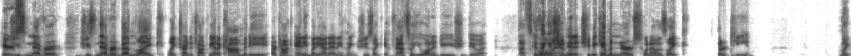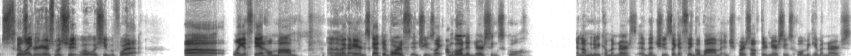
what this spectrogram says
Here's She's never she's never been like like tried to talk me out of comedy or talk anybody out of anything. She's like if that's what you want to do, you should do it. that's Because cool, I guess she did it. She became a nurse when I was like 13. Like switch like- careers. What she what was she before that? uh like a stay-at-home mom and then my parents got divorced and she was like i'm going to nursing school and i'm going to become a nurse and then she was like a single mom and she put herself through nursing school and became a nurse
